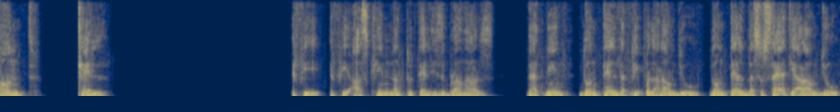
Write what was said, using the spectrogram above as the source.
Don't tell. If he if he ask him not to tell his brothers, that means don't tell the people around you. Don't tell the society around you.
